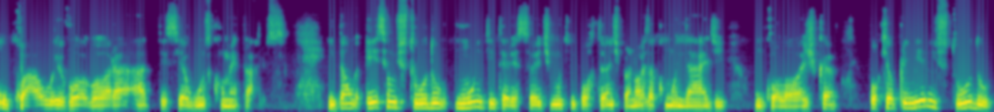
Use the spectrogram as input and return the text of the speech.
o qual eu vou agora tecer alguns comentários. Então, esse é um estudo muito interessante, muito importante para nós da comunidade oncológica, porque é o primeiro estudo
